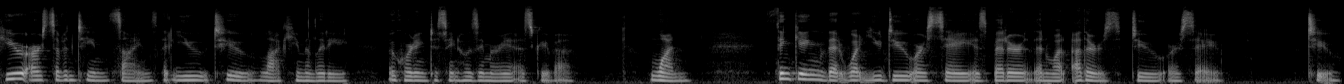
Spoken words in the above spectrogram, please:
Here are 17 signs that you too lack humility, according to St. Josemaria Escriva. 1. Thinking that what you do or say is better than what others do or say. 2.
